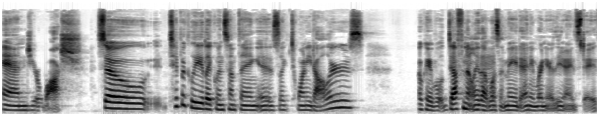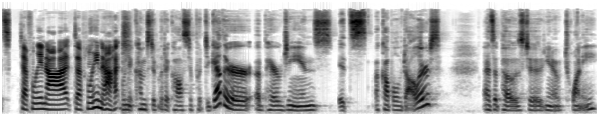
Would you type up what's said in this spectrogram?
and your wash. So typically, like when something is like $20, Okay, well, definitely that mm-hmm. wasn't made anywhere near the United States. Definitely not. Definitely not. When it comes to what it costs to put together a pair of jeans, it's a couple of dollars as opposed to, you know, 20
